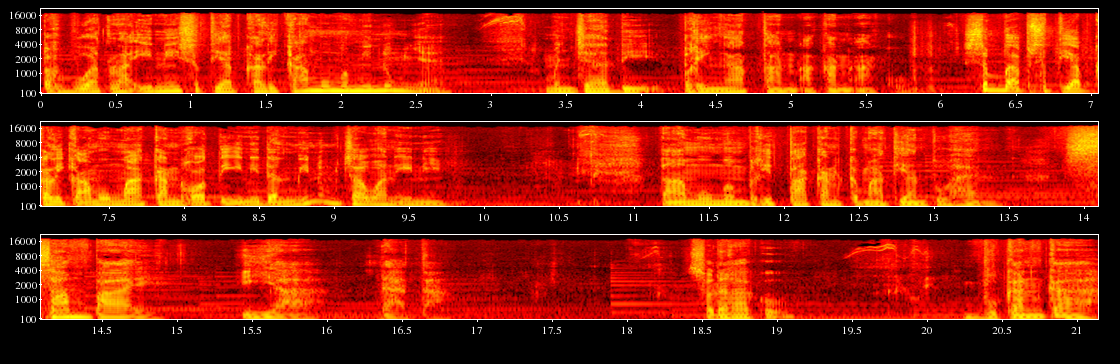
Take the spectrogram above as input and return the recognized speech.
Perbuatlah ini setiap kali kamu meminumnya menjadi peringatan akan aku. Sebab setiap kali kamu makan roti ini dan minum cawan ini, kamu memberitakan kematian Tuhan sampai ia datang. Saudaraku, bukankah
